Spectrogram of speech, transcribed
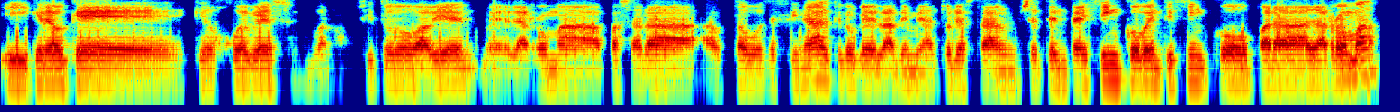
y creo que, el jueves, bueno, si todo va bien, la Roma pasará a octavos de final, creo que la eliminatoria está en 75-25 para la Roma.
